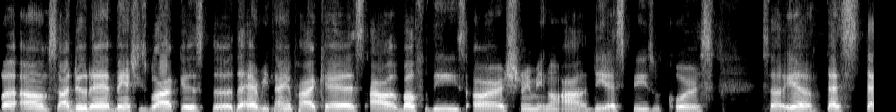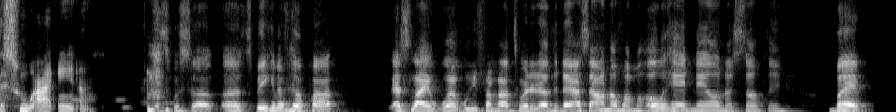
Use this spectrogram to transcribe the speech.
But um, so I do that. Banshees Block is the the everything podcast. Uh, both of these are streaming on all DSPs, of course. So yeah, that's that's who I am. That's what's up. Uh, speaking of hip hop, that's like what we from our Twitter the other day. I said I don't know if I'm an old head now or something, but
